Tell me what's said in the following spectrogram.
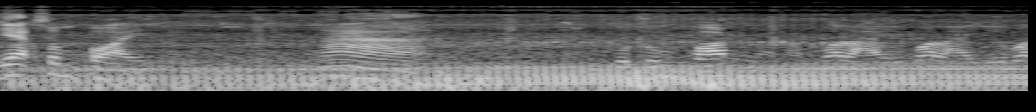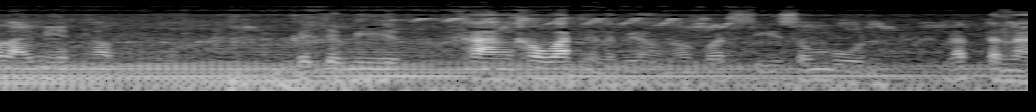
แยกส้มปล่อยหน้าอุทุมพรนะครับว่าหลายว่าหลายอยู่ว่าหลายเมตรครับ ก็จะมีทางเข้าวัดนี่แหละพี่น้องครับวัดศรีสมบูรณ์ รัตนา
